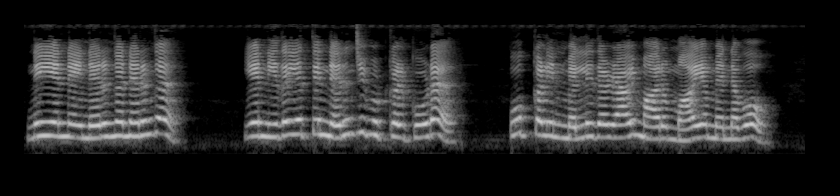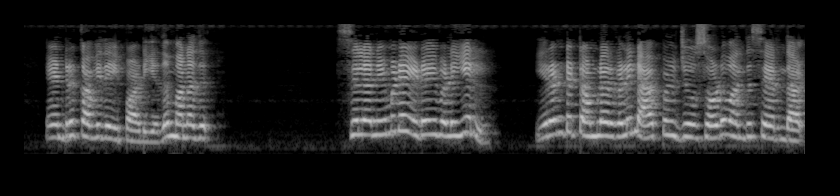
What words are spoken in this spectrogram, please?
நீ என்னை நெருங்க நெருங்க. என் இதயத்தின் நெருஞ்சி முட்கள் கூட பூக்களின் மெல்லிதழாய் மாறும் மாயம் என்னவோ? என்று கவிதை பாடியது மனது. சில நிமிட இடைவெளியில் இரண்டு டம்ளர்களில் ஆப்பிள் ஜூஸோடு வந்து சேர்ந்தாள்.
